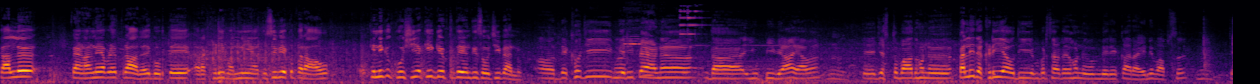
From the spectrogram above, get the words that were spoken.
ਕੱਲ ਭੈਣਾਂ ਨੇ ਆਪਣੇ ਭਰਾ ਦੇ ਗੁੜ ਤੇ ਰੱਖੜੀ ਬੰਨ੍ਹੀ ਹੈ ਤੁਸੀਂ ਵੀ ਇੱਕ ਭਰਾ ਹੋ। ਕਿੰਨੀ ਕੁ ਖੁਸ਼ੀ ਹੈ ਕੀ ਗਿਫਟ ਦੇਣ ਦੀ ਸੋਚੀ ਭੈਣ ਨੂੰ? ਅ, ਦੇਖੋ ਜੀ ਮੇਰੀ ਭੈਣ ਦਾ ਯੂਪੀ ਵਿਆਹ ਆ ਵਾ। ਤੇ ਜਿਸ ਤੋਂ ਬਾਅਦ ਹੁਣ ਪਹਿਲੀ ਰਖੜੀ ਆ ਉਹਦੀ ਅੰਮ੍ਰਿਤਸਰ ਹੁਣ ਮੇਰੇ ਘਰ ਆਏ ਨੇ ਵਾਪਸ। ਤੇ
